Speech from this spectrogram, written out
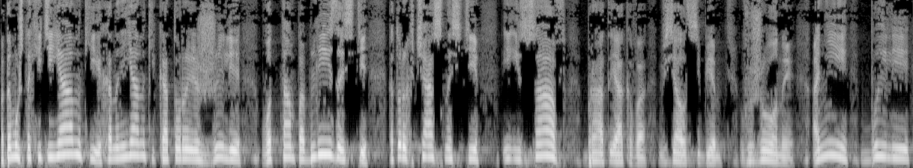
Потому что хитиянки, хананьянки, которые жили вот там поблизости, которых, в частности, и Исав, брат Иакова, взял себе в жены, они были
